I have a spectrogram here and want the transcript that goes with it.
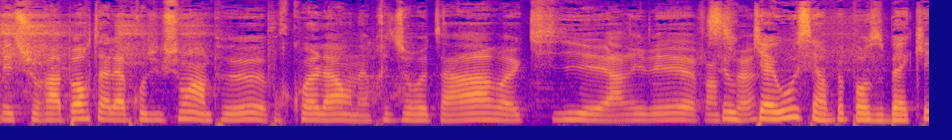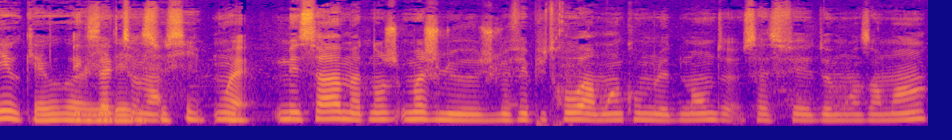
mais tu rapportes à la production un peu euh, pourquoi là on a pris du retard, euh, qui est arrivé. Enfin, C'est au cas où, c'est un peu pour se baquer, au cas où euh, il y a des Exactement. soucis. Ouais, mais ça, maintenant, je- moi, je le, je le fais plus trop, à moins qu'on me le demande. Ça se fait de moins en moins.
